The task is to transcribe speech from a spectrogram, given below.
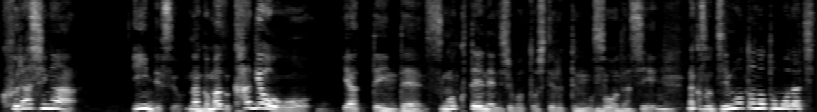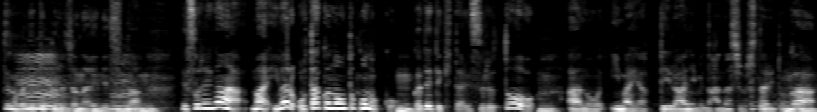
暮らしがいいんですよ。なんかまず家業をやっていて、すごく丁寧に仕事をしてるっていうのもそうだし、なんかその地元の友達っていうのが出てくるじゃないですか、でそれが、まあ、いわゆるオタクの男の子が出てきたりすると、あの今やっているアニメの話をしたりとか、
